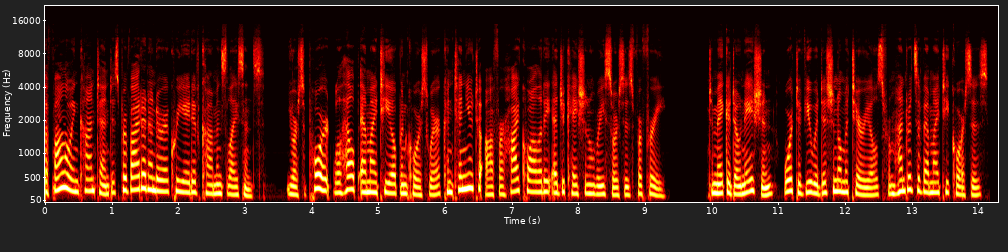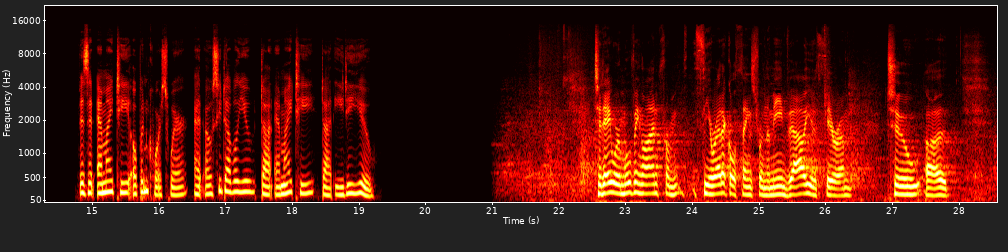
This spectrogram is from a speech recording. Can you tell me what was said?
The following content is provided under a Creative Commons license. Your support will help MIT OpenCourseware continue to offer high quality educational resources for free. To make a donation or to view additional materials from hundreds of MIT courses, visit MIT OpenCourseware at ocw.mit.edu. Today we're moving on from theoretical things from the mean value theorem to uh,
